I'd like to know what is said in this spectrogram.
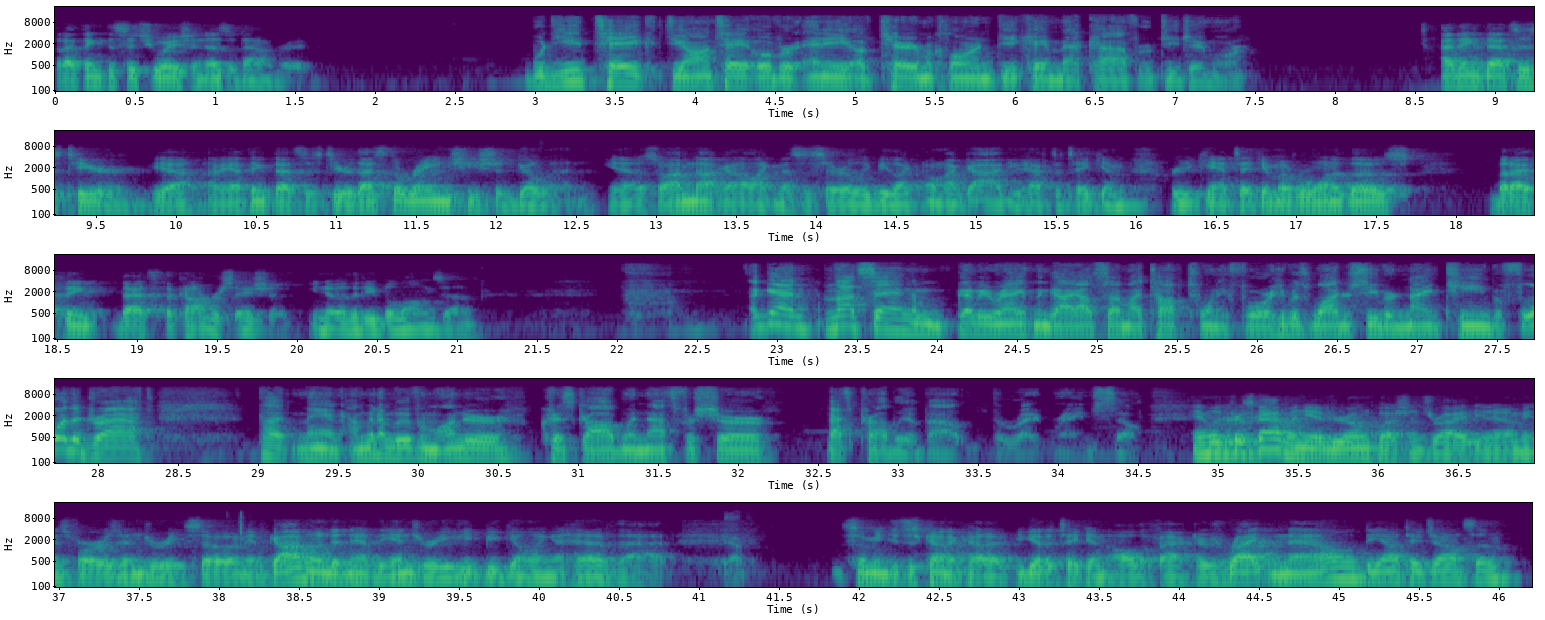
but I think the situation is a downgrade. Would you take Diontae over any of Terry McLaurin, DK Metcalf, or DJ Moore? I think that's his tier. Yeah. I mean, I think that's his tier. That's the range he should go in, you know. So I'm not gonna like necessarily be like, oh my God, you have to take him or you can't take him over one of those. But I think that's the conversation, you know, that he belongs in. Again, I'm not saying I'm gonna be ranking the guy outside my top 24. He was wide receiver 19 before the draft. But man, I'm gonna move him under Chris Godwin, that's for sure that's probably about the right range. So, and with Chris Godwin, you have your own questions, right? You know, I mean, as far as injury. So, I mean, if Godwin didn't have the injury, he'd be going ahead of that. Yeah. So, I mean, you just kind of, kind of, you got to take in all the factors. Right now, Diontae Johnson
